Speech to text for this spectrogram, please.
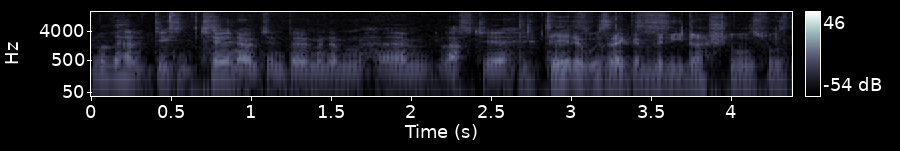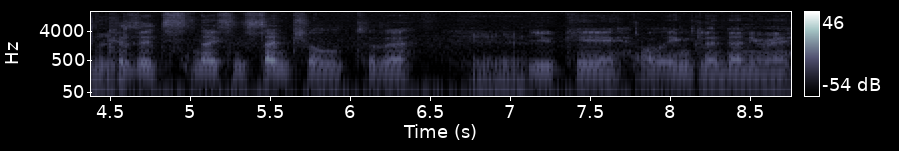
But they had a decent turnout in Birmingham um, last year. they did. It was like a mini nationals, wasn't it? Because it's nice and central to the Yeah. UK or England anyway.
